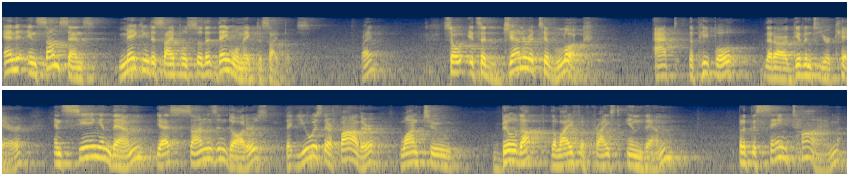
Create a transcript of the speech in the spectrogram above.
And in some sense, making disciples so that they will make disciples, right? So it's a generative look at the people that are given to your care and seeing in them, yes, sons and daughters, that you as their father want to build up the life of Christ in them but at the same time,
